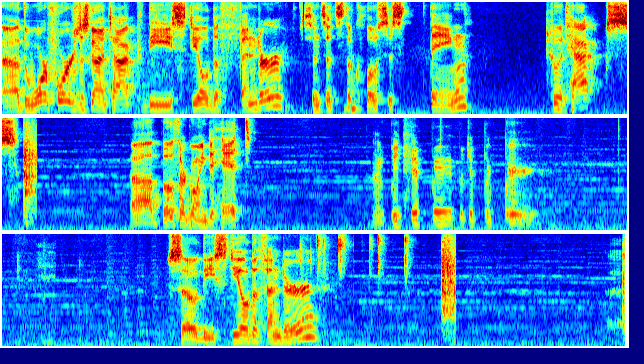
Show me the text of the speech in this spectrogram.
Uh, the Warforged is going to attack the Steel Defender since it's the closest thing. Two attacks. Uh, both are going to hit. So the Steel Defender. Uh,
